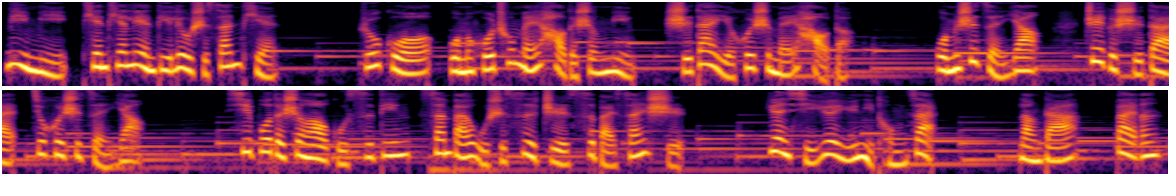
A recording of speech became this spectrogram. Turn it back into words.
秘密天天练第六十三天。如果我们活出美好的生命时代也会是美好的。我们是怎样这个时代就会是怎样。希波的圣奥古斯丁三百五十四至四百三十。愿喜悦与你同在。朗达拜恩。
